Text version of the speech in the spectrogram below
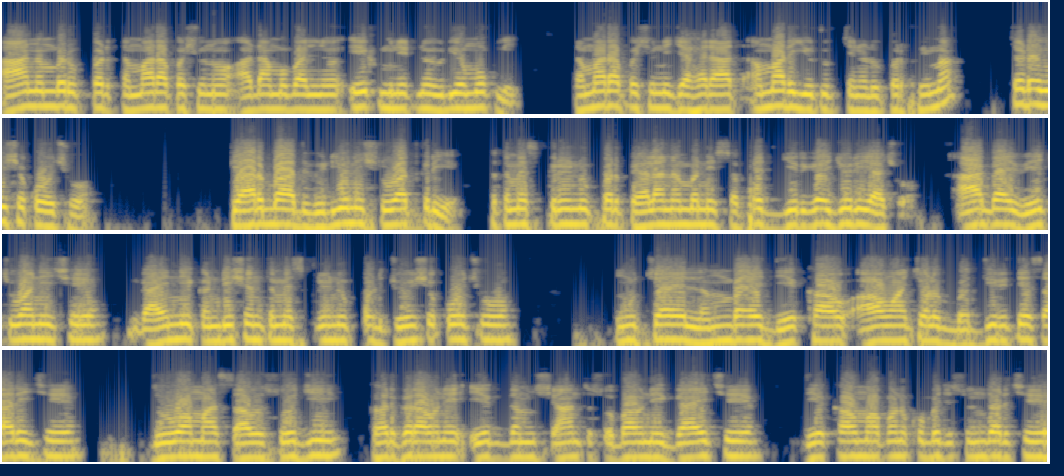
આ નંબર ઉપર તમારા પશુનો આડા મોબાઈલનો એક મિનિટનો વીડિયો મોકલી તમારા પશુની જાહેરાત અમારી યુટ્યુબ ચેનલ ઉપર ફ્રીમાં ચડાવી શકો છો. ત્યારબાદ વિડીયોની શરૂઆત કરીએ, તો તમે સ્ક્રીન ઉપર પહેલા નંબરની સફેદ ગીર ગાય જોઈ રહ્યા છો. આ ગાય વેચવાની છે. ગાયની કન્ડિશન તમે સ્ક્રીન ઉપર જોઈ શકો છો. ઊંચાઈ, લંબાઈ, દેખાવ આ વાંચળ બધી રીતે સારી છે. દોવામાં સાવ સોજી, ઘરઘરાઓને એકદમ શાંત સ્વભાવની ગાય છે. દેખાવમાં પણ ખૂબ જ સુંદર છે.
